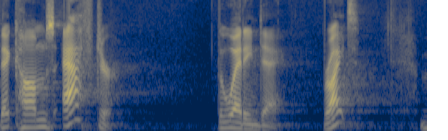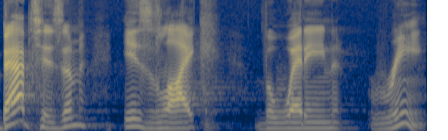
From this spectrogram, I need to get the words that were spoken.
that comes after the wedding day, right? Baptism is like the wedding ring.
